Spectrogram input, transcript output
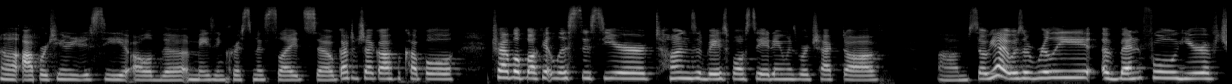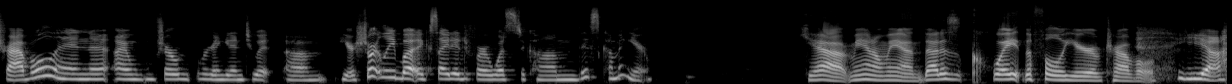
uh, opportunity to see all of the amazing Christmas lights. So, got to check off a couple travel bucket lists this year. Tons of baseball stadiums were checked off. Um, so, yeah, it was a really eventful year of travel, and I'm sure we're going to get into it um, here shortly, but excited for what's to come this coming year. Yeah, man, oh man, that is quite the full year of travel. yeah.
